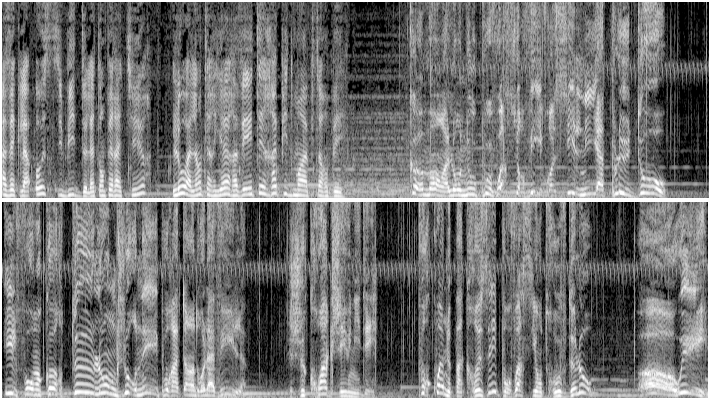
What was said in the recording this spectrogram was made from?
Avec la hausse subite de la température, l'eau à l'intérieur avait été rapidement absorbée. Comment allons-nous pouvoir survivre s'il n'y a plus d'eau? Il faut encore deux longues journées pour atteindre la ville. Je crois que j'ai une idée. Pourquoi ne pas creuser pour voir si on trouve de l'eau? Oh oui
